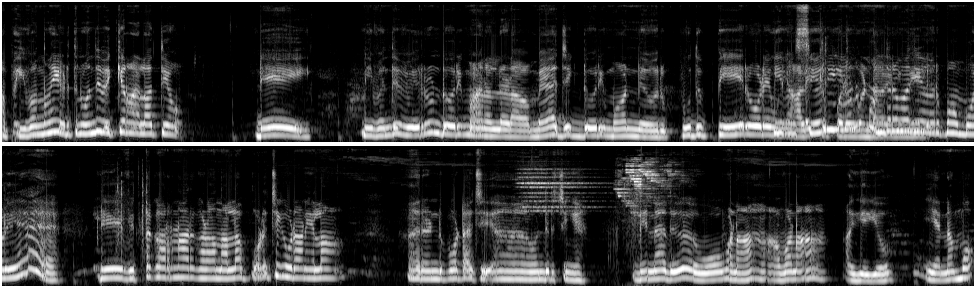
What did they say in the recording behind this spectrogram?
அப்போ இவன் தான் எடுத்துன்னு வந்து வைக்கிறான் எல்லாத்தையும். டேய் நீ வந்து வெறும் டோரிமான் இல்லடா மேஜிக் டோரிமான்னு ஒரு புது பேரோட மந்திரவாதியாக இருப்பான் போலயே. டேய் வித்தக்காரனா இருக்கடா நல்லா பொழைச்சிக்க விடானே எல்லாம். ஆ, ரெண்டு போட்டாச்சு. வந்துருச்சுங்க. என்னது ஓவனா அவனா? ஐயையோ என்னமோ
